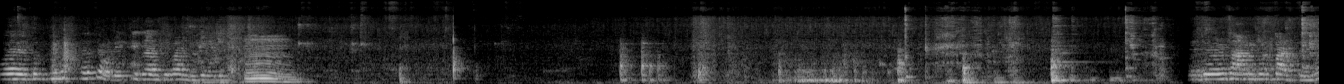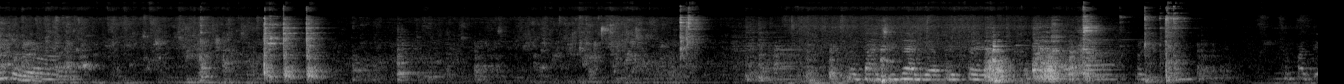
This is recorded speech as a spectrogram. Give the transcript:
होय तुमची नसतं तेवढी तिघांची भांडी तेवढी. हम्म त्याच्यावेळेस आम्ही पण काढतोय ना सगळं तर भाजी झाली आपली तयार आता पटकन चपाती बनवली आणि मग लगेच जेवायला बसायचं.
